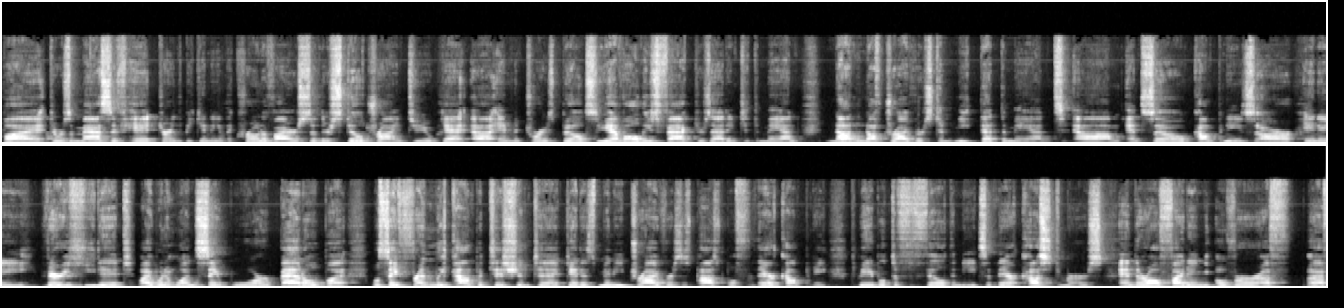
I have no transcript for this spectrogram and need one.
But there was a massive hit during the beginning of the coronavirus, so they're still trying to get uh, inventories built. So you have all these factors adding to demand, not enough drivers to meet that demand, um, and so companies are in a very heated. I wouldn't want to say war battle, but we'll say friendly friendly competition to get as many drivers as possible for their company to be able to fulfill the needs of their customers. And they're all fighting over a a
